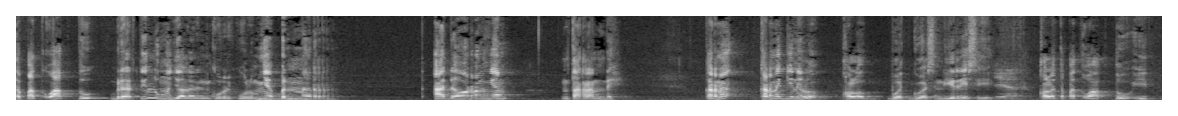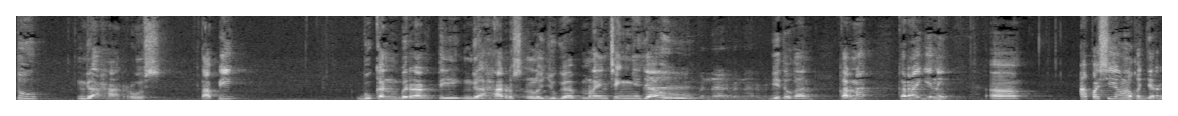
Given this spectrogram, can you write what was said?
tepat waktu, berarti lo ngejalanin kurikulumnya bener. Ada orang yang entaran deh. Karena karena gini loh, kalau buat gua sendiri sih, Iya. kalau tepat waktu itu nggak harus, tapi bukan berarti nggak harus lo juga melencengnya jauh Ah, benar, benar, benar. gitu kan karena karena gini eh, apa sih yang lo kejar?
